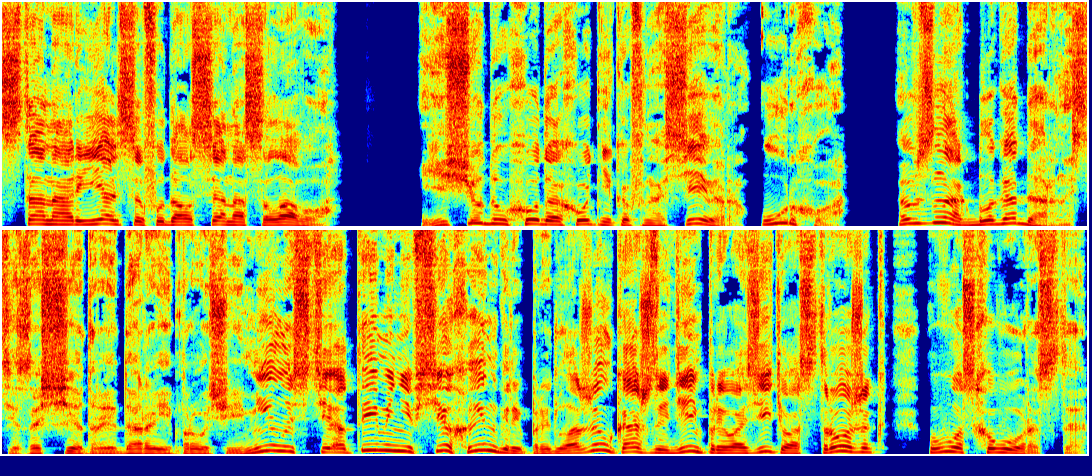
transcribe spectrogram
стана ариальцев удался на славу. Еще до ухода охотников на север Урхо в знак благодарности за щедрые дары и прочие милости от имени всех Ингри предложил каждый день привозить в острожек воз хвороста.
